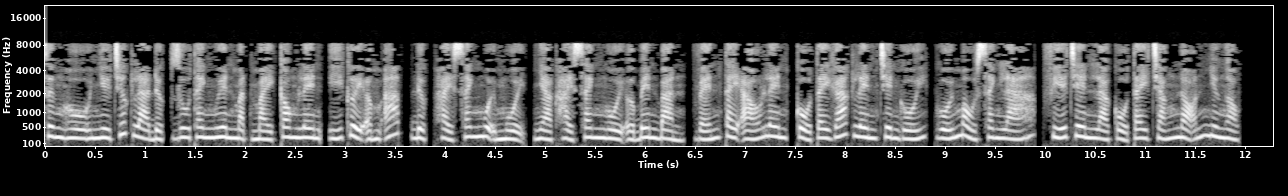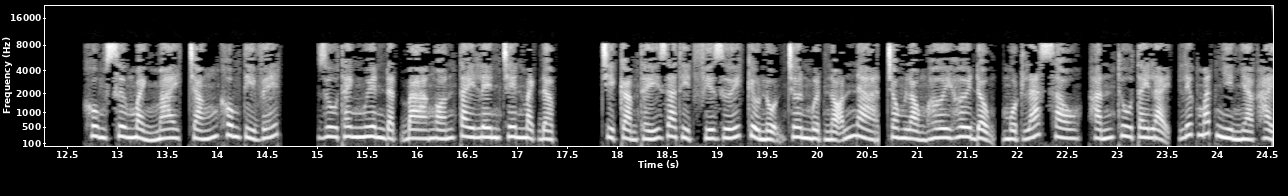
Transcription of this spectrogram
xưng hô như trước là được, du thanh nguyên mặt mày cong lên, ý cười ấm áp, được, hải xanh muội muội nhạc hải xanh ngồi ở bên bàn, vén tay áo lên, cổ tay gác lên trên gối, gối màu xanh lá, phía trên là cổ tay trắng nõn như ngọc. Khung xương mảnh mai, trắng không tì vết. Du Thanh Nguyên đặt ba ngón tay lên trên mạch đập, chỉ cảm thấy da thịt phía dưới kiểu nộn trơn mượt nõn nà, trong lòng hơi hơi động, một lát sau, hắn thu tay lại, liếc mắt nhìn nhạc hải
